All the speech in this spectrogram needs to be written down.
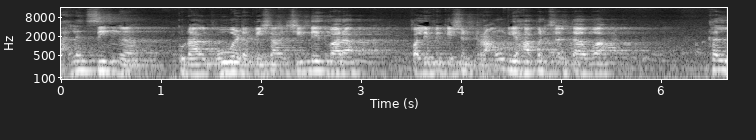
बैलेंसिंग कुणाल भूवड विशाल शिंदे द्वारा क्वालिफिकेशन राउंड यहाँ पर चलता हुआ। कल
